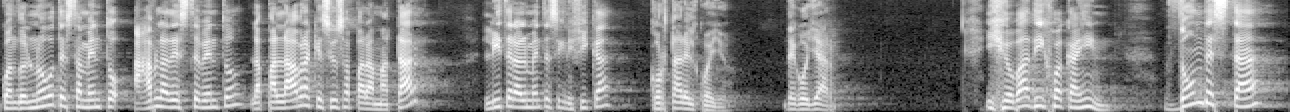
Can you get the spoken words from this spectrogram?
Cuando el Nuevo Testamento habla de este evento, la palabra que se usa para matar literalmente significa cortar el cuello, degollar. Y Jehová dijo a Caín, ¿dónde está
